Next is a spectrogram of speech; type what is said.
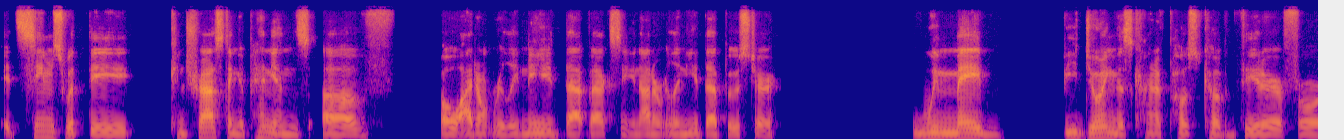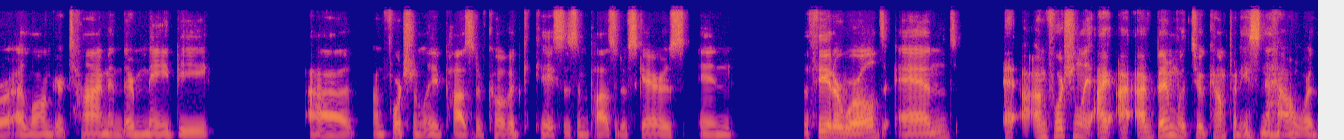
it seems with the contrasting opinions of, oh, I don't really need that vaccine, I don't really need that booster, we may be doing this kind of post-COVID theater for a longer time, and there may be, uh, unfortunately, positive COVID cases and positive scares in the theater world. And unfortunately, I, I have been with two companies now where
